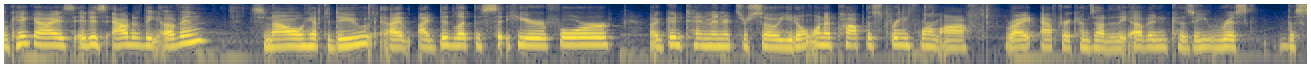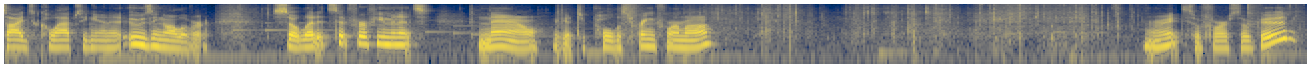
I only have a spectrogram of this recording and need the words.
Okay guys, it is out of the oven. So now all we have to do, I, I did let this sit here for a good 10 minutes or so. You don't want to pop the spring form off right after it comes out of the oven because you risk the sides collapsing and it oozing all over. So let it sit for a few minutes. Now we get to pull the spring form off. All right, so far so good.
